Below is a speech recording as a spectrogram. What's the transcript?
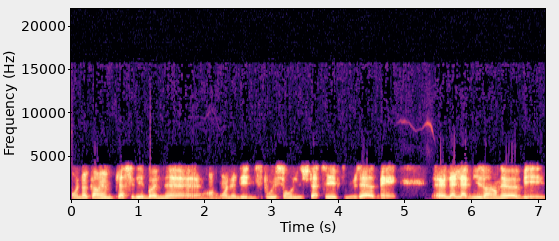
on a quand même placé des bonnes, euh, on a des dispositions législatives qui nous aident, mais euh, la, mise en œuvre est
